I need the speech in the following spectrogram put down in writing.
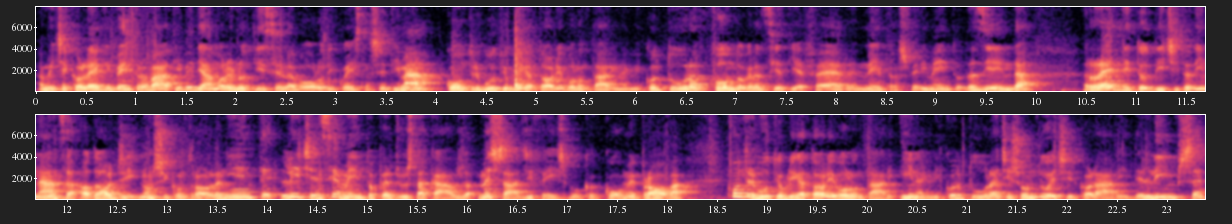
Amici e colleghi, ben trovati. Vediamo le notizie del lavoro di questa settimana. Contributi obbligatori volontari in agricoltura, fondo garanzia TFR nel trasferimento d'azienda, reddito di cittadinanza ad oggi non si controlla niente, licenziamento per giusta causa, messaggi Facebook come prova. Contributi obbligatori volontari in agricoltura, ci sono due circolari dell'INPS,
